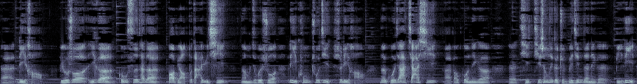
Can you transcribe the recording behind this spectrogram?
呃，利好。比如说一个公司它的报表不达预期，那我们就会说利空出尽是利好。那国家加息啊，包括那个呃提提升那个准备金的那个比例，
